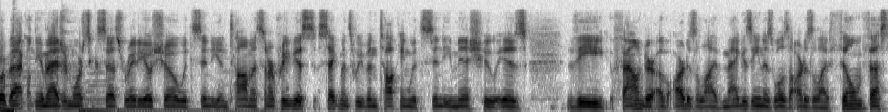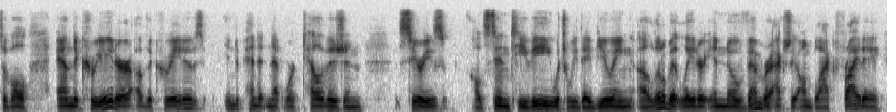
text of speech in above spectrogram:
Are back on the Imagine More Success radio show with Cindy and Thomas. In our previous segments, we've been talking with Cindy Mich, who is the founder of Art is Alive magazine, as well as the Art is Alive Film Festival, and the creator of the Creatives Independent Network television series called Cin TV, which will be debuting a little bit later in November, actually on Black Friday.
